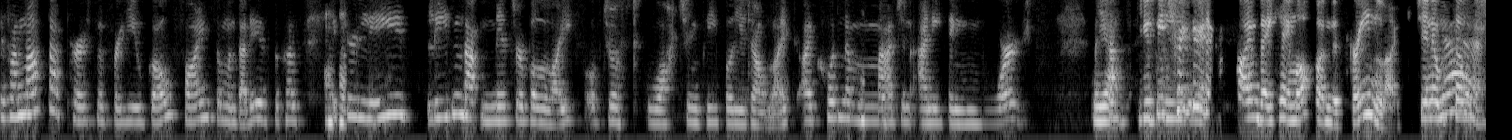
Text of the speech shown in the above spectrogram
if I'm not that person for you, go find someone that is. Because if uh-huh. you're lead, leading that miserable life of just watching people you don't like, I couldn't uh-huh. imagine anything worse. Like, Yeah. You'd be triggered every time they came up on the screen, like, do you know? So Yeah.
